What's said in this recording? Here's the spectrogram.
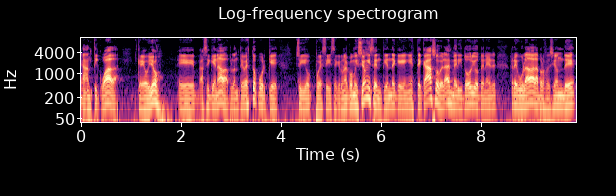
anticuadas, creo yo. Eh, así que nada, planteo esto porque Sí, pues sí, se crea una comisión y se entiende que en este caso, ¿verdad? Es meritorio tener regulada la profesión de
